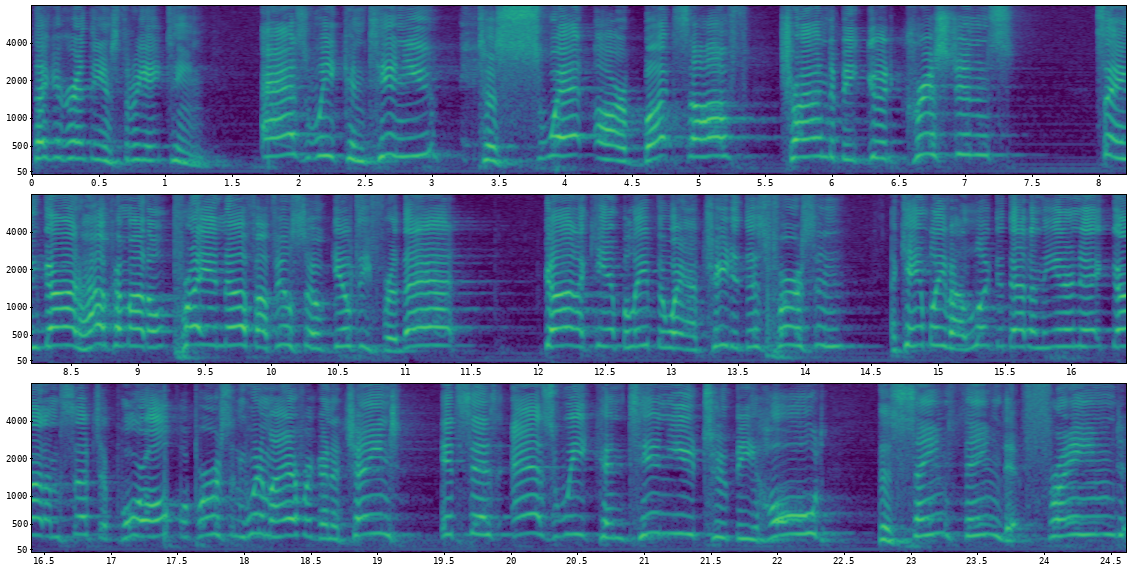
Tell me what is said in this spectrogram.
2 Corinthians 3:18 as we continue to sweat our butts off trying to be good Christians, saying, God, how come I don't pray enough? I feel so guilty for that. God, I can't believe the way I treated this person. I can't believe I looked at that on the internet. God, I'm such a poor, awful person. When am I ever going to change? It says, as we continue to behold the same thing that framed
